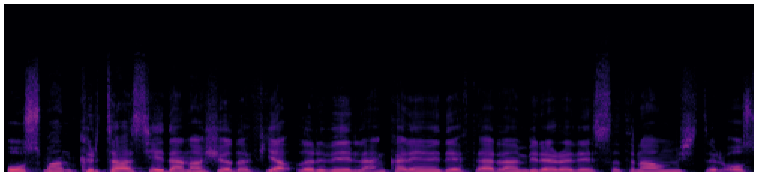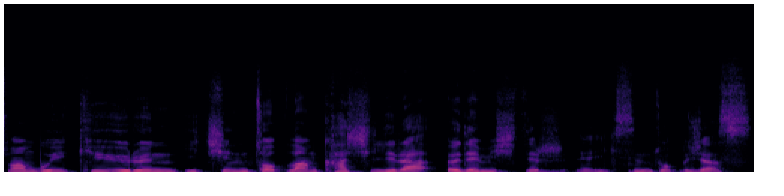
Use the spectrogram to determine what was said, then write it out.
Osman kırtasiyeden aşağıda fiyatları verilen kalem ve defterden birer adet satın almıştır. Osman bu iki ürün için toplam kaç lira ödemiştir? E, ikisini toplayacağız.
